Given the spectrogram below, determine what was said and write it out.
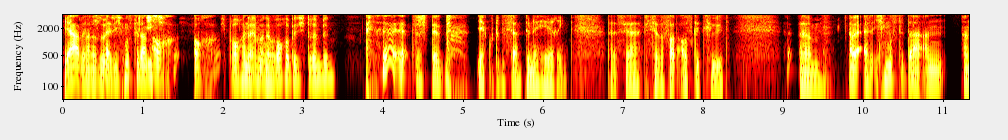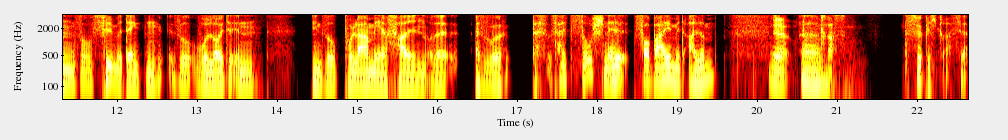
Ja, Wenn aber ich, so also ich musste dann ich. auch, auch Ich brauche da Also- immer eine Woche, bis ich drin bin. ja, das stimmt. Ja gut, du bist ja ein dünner Hering. Das ist ja, bist ja sofort ausgekühlt. Ähm, aber also ich musste da an, an so Filme denken, so, wo Leute in, in so Polarmeer fallen oder, also, das ist halt so schnell vorbei mit allem. ja, das ist Ähm, krass. Das ist wirklich krass, ja.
